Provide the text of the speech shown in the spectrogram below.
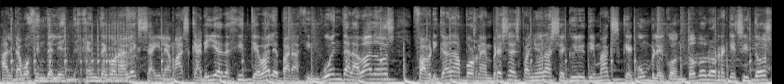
altavoz inteligente con Alexa y la mascarilla de Hit que vale para 50 lavados, fabricada por la empresa española Security Max que cumple con todos los requisitos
